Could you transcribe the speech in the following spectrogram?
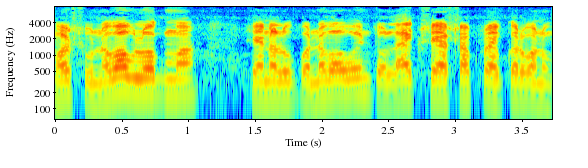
મળશું નવા વ્લોગમાં. ચેનલ ઉપર નવા હોય ને તો લાઇક શેર સબસ્ક્રાઈબ કરવાનું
